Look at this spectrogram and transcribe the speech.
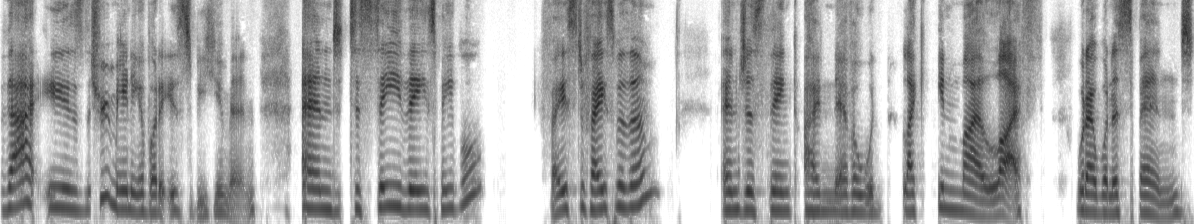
that is the true meaning of what it is to be human. And to see these people face to face with them and just think, I never would, like in my life, would I want to spend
